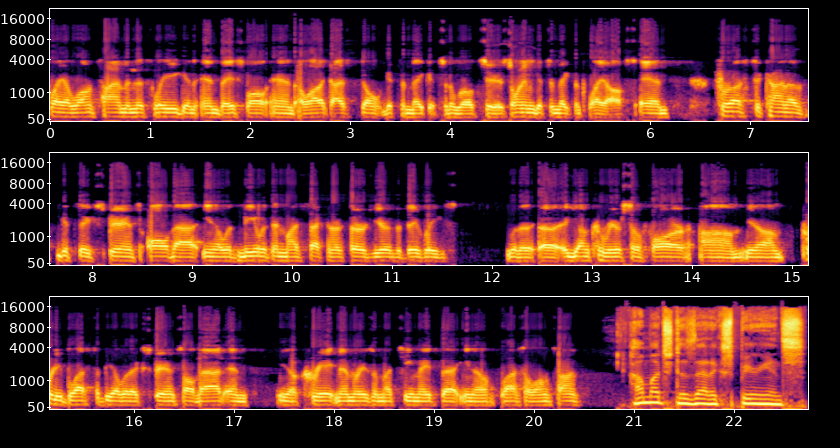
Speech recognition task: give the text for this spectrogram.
play a long time in this league and in baseball, and a lot of guys don't get to make it to the World Series, don't even get to make the playoffs. And for us to kind of get to experience all that, you know, with me within my second or third year in the big leagues, with a, a young career so far, um, you know, I'm pretty blessed to be able to experience all that and, you know, create memories with my teammates that, you know, last a long time. How much does that experience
